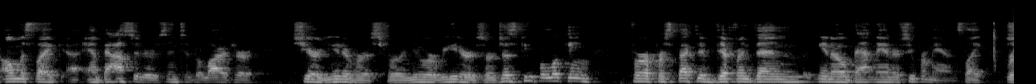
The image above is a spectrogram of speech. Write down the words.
almost like uh, ambassadors into the larger shared universe for newer readers or just people looking for a perspective different than you know Batman or Superman's. Like show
